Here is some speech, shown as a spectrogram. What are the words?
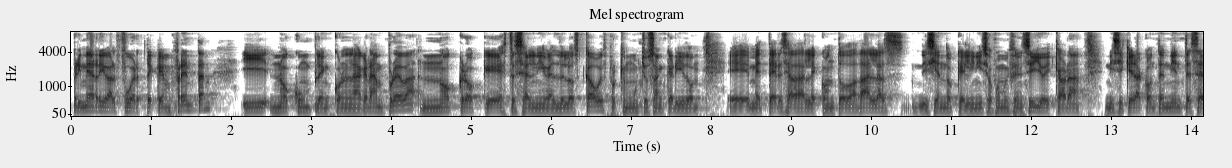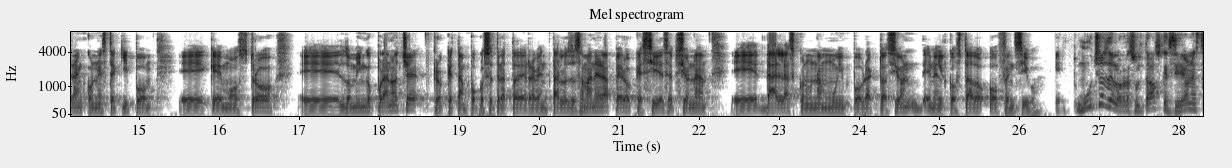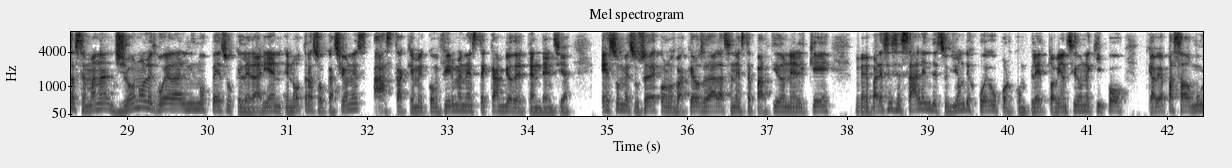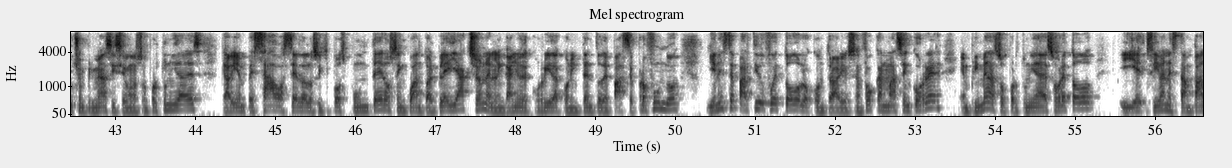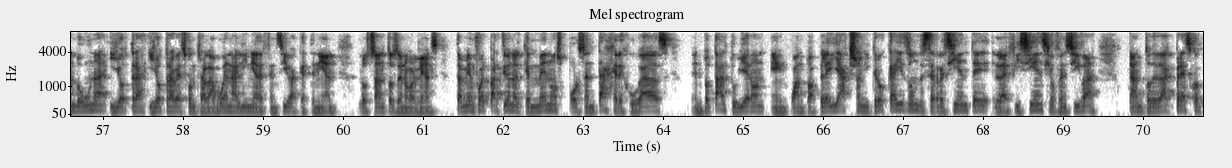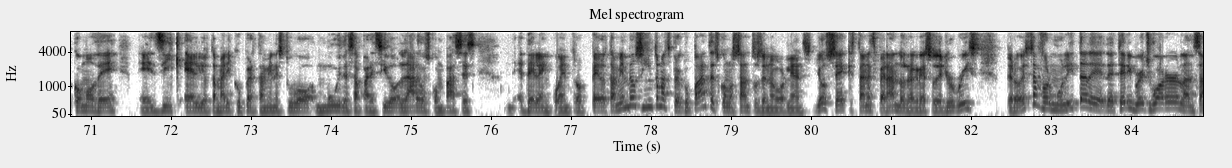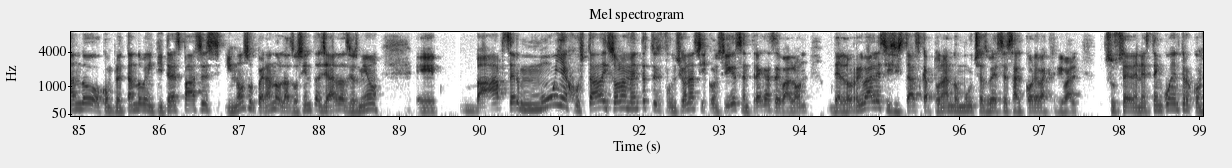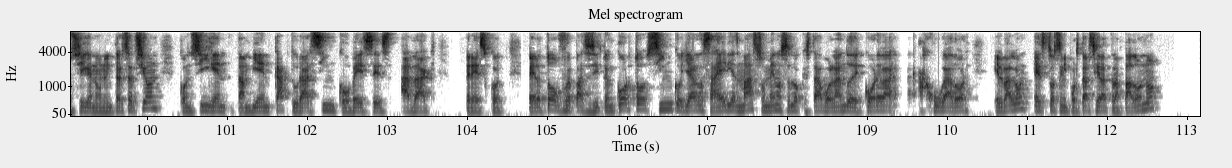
primer rival fuerte que enfrentan y no cumplen con la gran prueba. No creo que este sea el nivel de los Cowboys porque muchos han querido eh, meterse a darle con todo a Dallas diciendo que el inicio fue muy sencillo y que ahora ni siquiera contendientes eran con este equipo eh, que mostró eh, el domingo por la noche. Creo que tampoco se trata de reventarlos de esa manera, pero que sí decepciona Dallas con una muy pobre actuación en el costado ofensivo. Muchos de los resultados que se dieron esta semana yo no les voy a dar el mismo peso que le darían en otras ocasiones hasta que me confirmen este cambio de tendencia. Eso me sucede con los Vaqueros de Dallas en este partido en el que me parece se salen de su guion de juego por completo. Habían sido un equipo que había pasado mucho en primeras y segundas oportunidades, que había empezado a ser de los equipos punteros en cuanto al play action, el engaño de corrida con intento de pase profundo. Y en este partido fue todo lo contrario. Se enfocan más en correr, en primeras oportunidades sobre todo, y se iban estampando una y otra y otra vez contra la buena línea defensiva que tenían los Santos de Nueva Orleans. También fue el partido en el que menos porcentaje de jugadas en total tuvieron en cuanto a play action y creo que ahí es donde se resiente la eficiencia ofensiva tanto de Dak Prescott como de eh, Zeke Elliott. Amari Cooper también estuvo muy desaparecido, largos compases del encuentro, pero también veo síntomas preocupantes con los Santos de Nueva Orleans. Yo sé que están esperando el regreso de Drew Brees, pero esta formulita de, Teddy Bridgewater lanzando o completando 23 pases y no superando las 200 yardas, Dios mío, eh, va a ser muy ajustada y solamente te funciona si consigues entregas de balón de los rivales y si estás capturando muchas veces al coreback rival. Sucede en este encuentro, consiguen una intercepción, consiguen también capturar cinco veces a Dak Prescott, pero todo fue pasecito en corto, cinco yardas aéreas, más o menos es lo que estaba volando de coreback a jugador el balón, esto sin importar si era atrapado o no.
